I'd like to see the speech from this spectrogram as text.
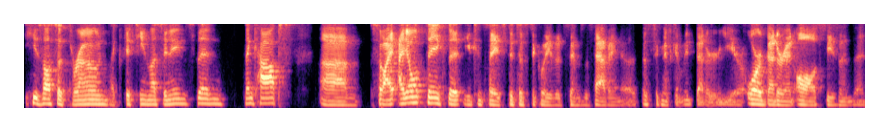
he's also thrown like 15 less innings than than Kopps. Um, so I, I, don't think that you can say statistically that Sims is having a, a, significantly better year or better at all season than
